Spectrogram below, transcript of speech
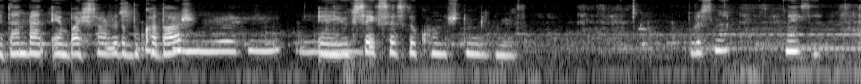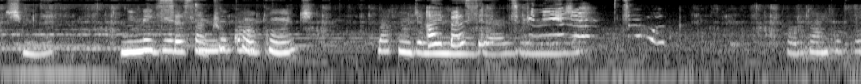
Neden ben en başlarda da bu kadar e, yüksek sesle konuştum bilmiyorum. Burası ne? Neyse. Şimdi Nine geldi. sesler çok korkunç. Bakmayacağım. Ay ben senin tipini yiyeceğim. Bak. Oradan kafa.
